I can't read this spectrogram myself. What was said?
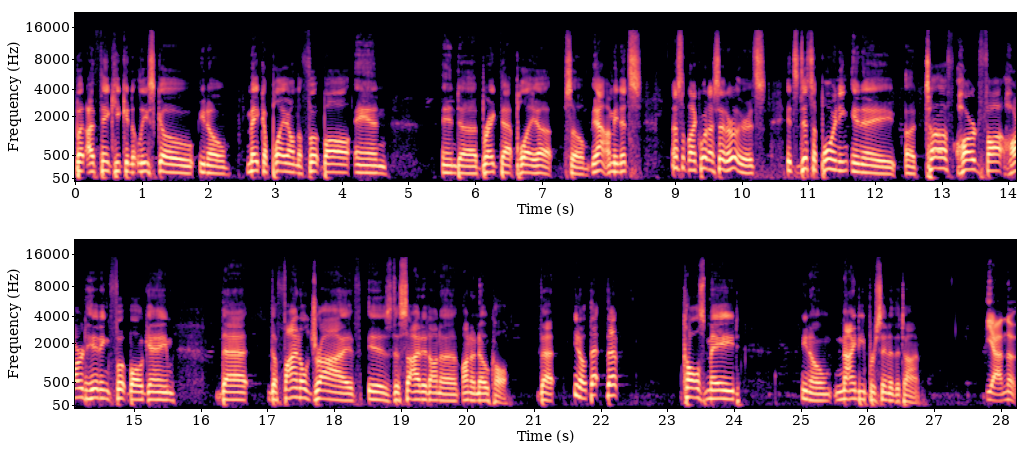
But I think he can at least go, you know, make a play on the football and and uh, break that play up. So yeah, I mean it's that's like what I said earlier. It's it's disappointing in a, a tough, hard fought, hard hitting football game that the final drive is decided on a on a no call. That you know that that calls made, you know, ninety percent of the time. Yeah, and the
